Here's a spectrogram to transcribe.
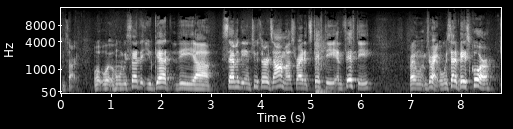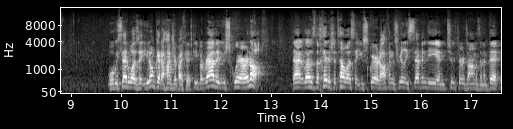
I'm sorry, Wh- wh- when we said that you get the uh, 70 and two thirds amas, right, it's 50 and 50, right, when, right, when we said a base core, what we said was that you don't get 100 by 50, but rather you square it off. That was the chiddush to tell us that you square it off, and it's really 70 and two thirds amas and a bit.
